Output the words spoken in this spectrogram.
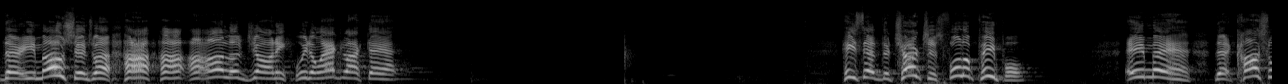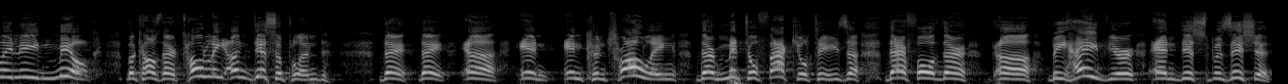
their emotions. Well, ha, ha, ha, little Johnny, we don't act like that. He said the church is full of people amen, that constantly need milk because they're totally undisciplined. They, they uh, in, in controlling their mental faculties, uh, therefore their uh, behavior and disposition.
